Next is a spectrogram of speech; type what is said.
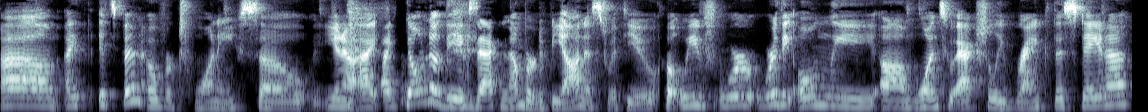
um, I it's been over twenty, so you know I, I don't know the exact number to be honest with you, but we've we're we're the only um, ones who actually rank this data,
